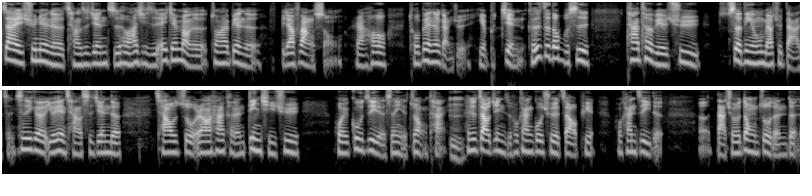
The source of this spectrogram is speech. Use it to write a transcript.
在训练的长时间之后，他其实诶，肩膀的状态变得比较放松，然后驼背那感觉也不见了。可是这都不是他特别去。设定的目标去达成，是一个有点长时间的操作，然后他可能定期去回顾自己的身体的状态，嗯，他就照镜子或看过去的照片，或看自己的呃打球的动作等等。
